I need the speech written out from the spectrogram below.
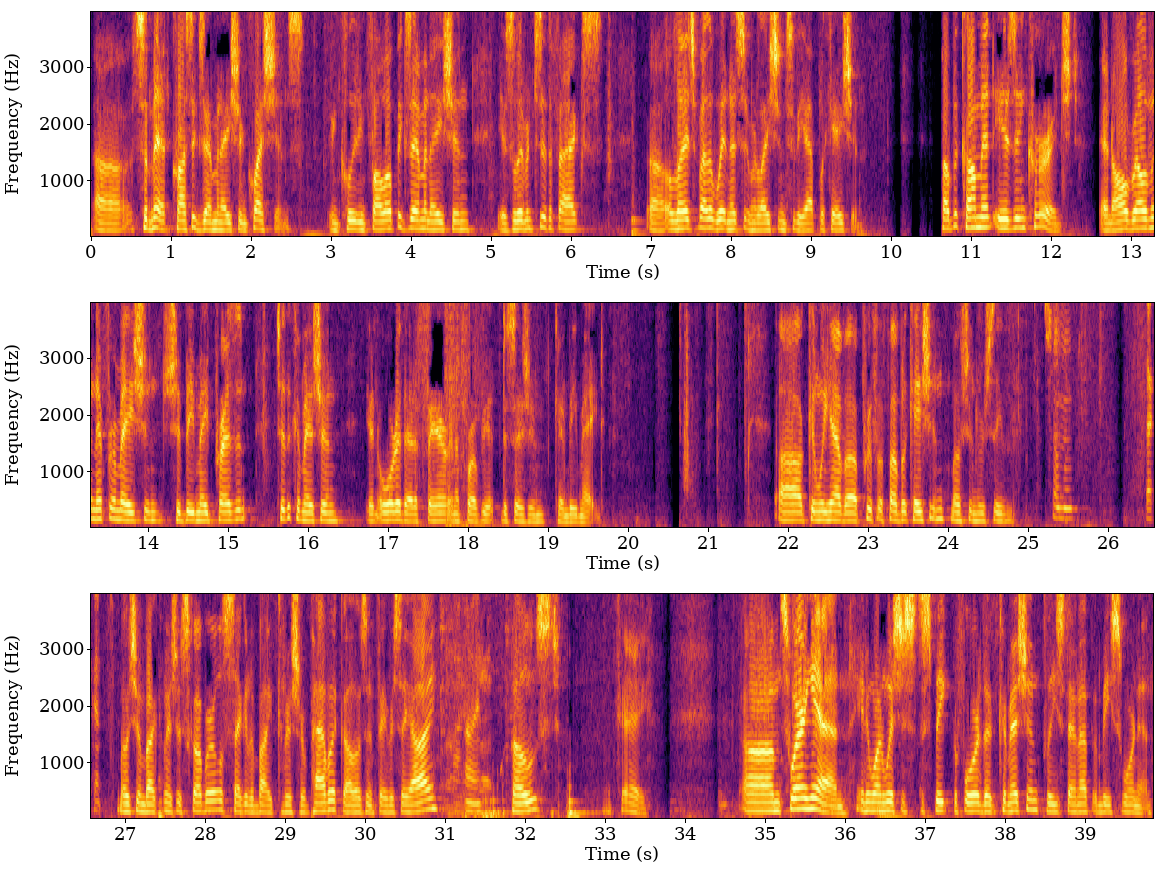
uh, submit cross-examination questions, including follow-up examination is limited to the facts uh, alleged by the witness in relation to the application. Public comment is encouraged, and all relevant information should be made present to the commission in order that a fair and appropriate decision can be made. Uh, Can we have a proof of publication? Motion to receive. So moved. Second. Motion by Commissioner Scarborough, seconded by Commissioner Pavlik. All those in favor say aye. Aye. Opposed? Okay. Um, Swearing in. Anyone wishes to speak before the commission, please stand up and be sworn in.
